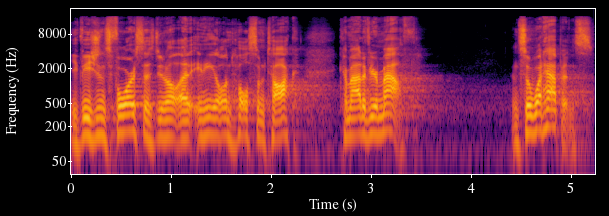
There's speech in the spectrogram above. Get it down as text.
Ephesians 4 says, Do not let any unwholesome talk come out of your mouth. And so what happens?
